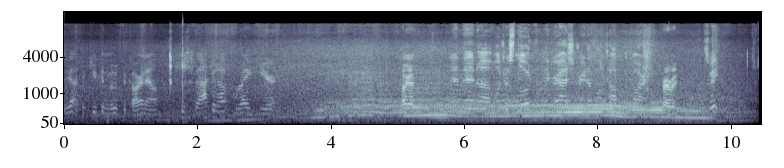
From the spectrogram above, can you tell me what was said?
So yeah, I think you can move the car now. Just back it up right here, Okay. and then uh, we'll just load from the garage straight up on top of the car. Perfect. Sweet.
